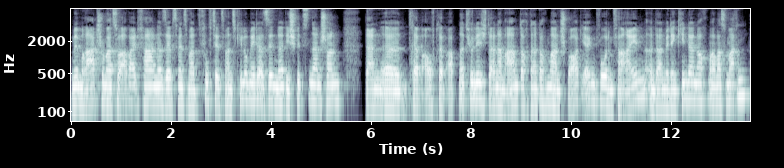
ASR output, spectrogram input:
mit dem Rad schon mal zur Arbeit fahren, ne? selbst wenn es mal 15, 20 Kilometer sind, ne? die schwitzen dann schon. Dann äh, Trepp auf, Trepp ab natürlich. Dann am Abend doch dann doch mal ein Sport irgendwo im Verein und dann mit den Kindern noch mal was machen.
